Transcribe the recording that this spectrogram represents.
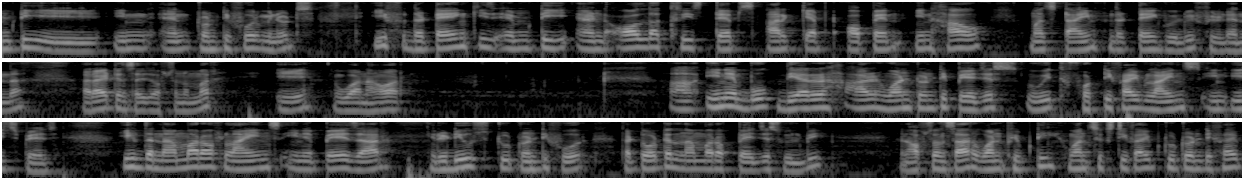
empty in and 24 minutes. If the tank is empty and all the three steps are kept open in how much time the tank will be filled? And the right answer is option number a 1 hour uh, in a book there are 120 pages with 45 lines in each page. If the number of lines in a page are reduced to 24 the total number of pages will be and options are 150 165 225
